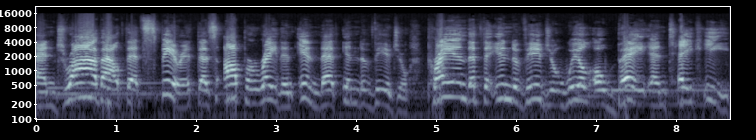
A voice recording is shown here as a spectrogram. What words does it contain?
and drive out that spirit that's operating in that individual, praying that the individual will obey and take heed.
